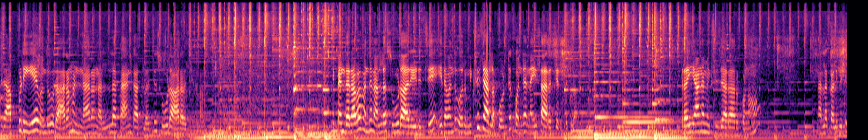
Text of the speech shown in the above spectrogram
இது அப்படியே வந்து ஒரு அரை மணி நேரம் நல்லா ஃபேன் காற்றுல வச்சு சூடு ஆற வச்சுக்கலாம். இப்போ இந்த ரவை வந்து நல்லா சூடாறிடுச்சு இதை வந்து ஒரு மிக்சி ஜாரில் போட்டு கொஞ்சம் நைஸாக அரைச்சி எடுத்துக்கலாம். ட்ரையான மிக்சி ஜாராக இருக்கணும். நல்லா கழுவிட்டு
